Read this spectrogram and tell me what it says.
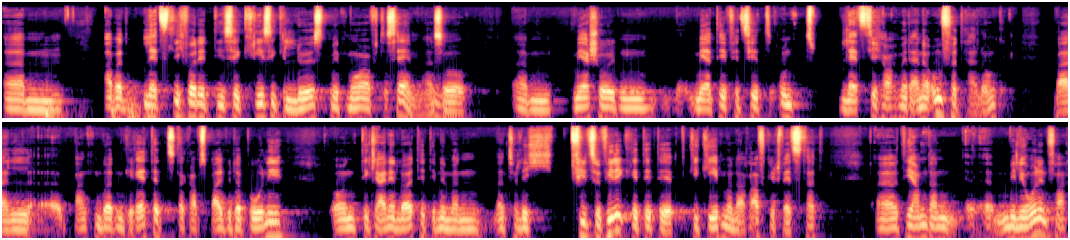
ähm, aber letztlich wurde diese Krise gelöst mit more of the same. Also ähm, mehr Schulden, mehr Defizit und letztlich auch mit einer Umverteilung, weil äh, Banken wurden gerettet, da gab es bald wieder Boni und die kleinen Leute, denen man natürlich viel zu viele Kredite gegeben und auch aufgeschwätzt hat, äh, die haben dann äh, millionenfach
